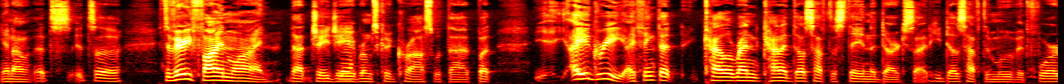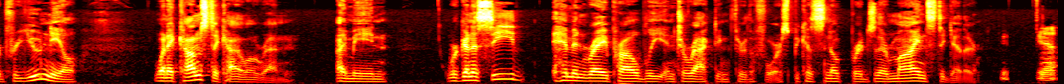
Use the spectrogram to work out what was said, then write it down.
You know it's it's a it's a very fine line that jj yeah. abrams could cross with that but i agree. I think that kylo ren kind of does have to stay in the dark side. He does have to move it forward. For you neil when it comes to kylo ren i mean we're going to see him and rey probably interacting through the force because snoke bridged their minds together. Yeah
